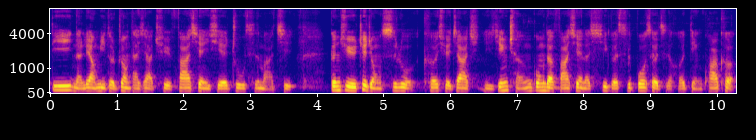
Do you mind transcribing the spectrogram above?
低能量密度状态下去发现一些蛛丝马迹。根据这种思路，科学家已经成功的发现了希格斯玻色子和顶夸克。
